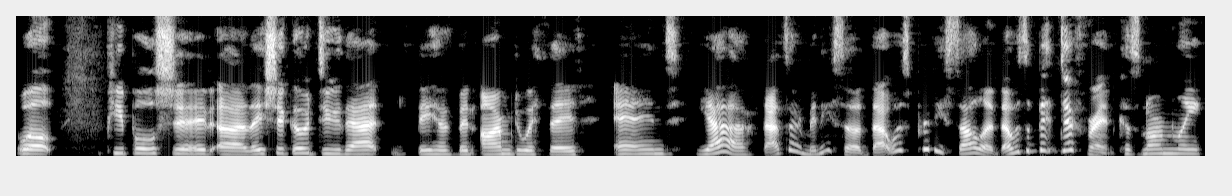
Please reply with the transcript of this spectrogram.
Well, people should uh they should go do that. They have been armed with it and yeah, that's our mini-sode. That was pretty solid. That was a bit different because normally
